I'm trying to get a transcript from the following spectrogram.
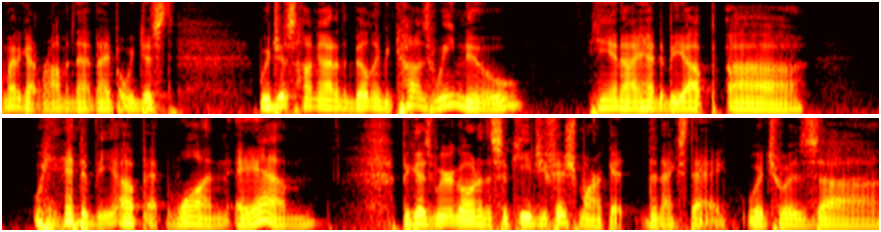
might have got ramen that night, but we just we just hung out in the building because we knew he and I had to be up. Uh, we had to be up at one a.m because we were going to the Tsukiji fish market the next day, which was uh,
